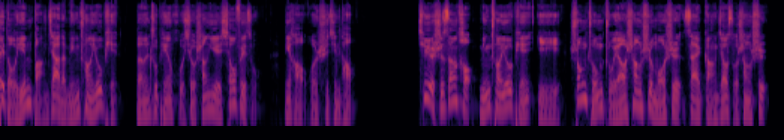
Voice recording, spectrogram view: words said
被抖音绑架的名创优品。本文出品虎嗅商业消费组。你好，我是金涛。七月十三号，名创优品以双重主要上市模式在港交所上市。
